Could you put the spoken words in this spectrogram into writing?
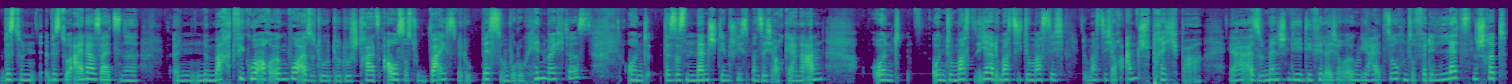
bist du, bist du einerseits eine, eine Machtfigur auch irgendwo, also du, du, du strahlst aus, dass du weißt, wer du bist und wo du hin möchtest. Und das ist ein Mensch, dem schließt man sich auch gerne an. Und und du machst, ja, du machst dich, du machst dich, du machst dich auch ansprechbar. Ja, also Menschen, die, die vielleicht auch irgendwie halt suchen, so für den letzten Schritt,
